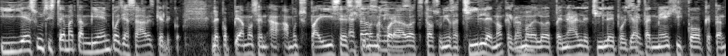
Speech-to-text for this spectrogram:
Y es un sistema también, pues ya sabes, que le, co- le copiamos en- a, a muchos países. A Hicimos Estados mejorado Unidos. a Estados Unidos, a Chile, ¿no? Que el gran modelo de penal de Chile, pues ya Sí. está en México, que tan,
